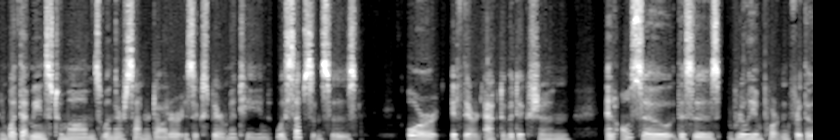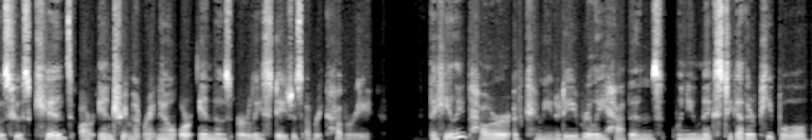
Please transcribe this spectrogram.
and what that means to moms when their son or daughter is experimenting with substances or if they're in active addiction. And also, this is really important for those whose kids are in treatment right now or in those early stages of recovery. The healing power of community really happens when you mix together people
